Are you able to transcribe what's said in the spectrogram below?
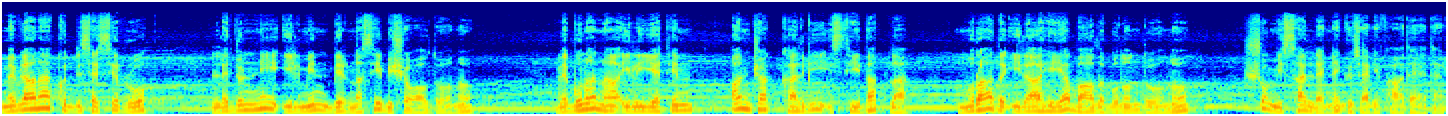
Mevlana Kuddisesi Ruh, ledünni ilmin bir nasip işi olduğunu ve buna nailiyetin ancak kalbi istidatla murad-ı ilahiye bağlı bulunduğunu şu misalle ne güzel ifade eder.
